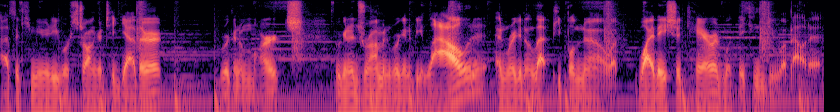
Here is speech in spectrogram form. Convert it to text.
As a community, we're stronger together. We're gonna march we're gonna drum and we're gonna be loud and we're gonna let people know why they should care and what they can do about it.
